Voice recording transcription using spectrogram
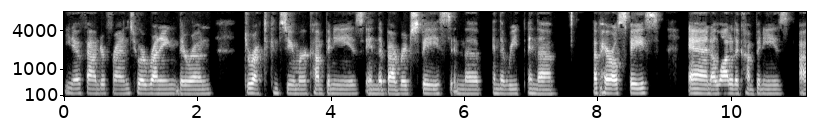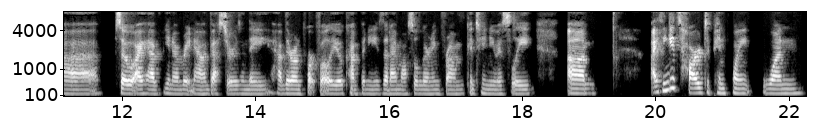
you know, founder friends who are running their own direct consumer companies in the beverage space, in the in the re- in the apparel space, and a lot of the companies. Uh, so I have, you know, right now investors, and they have their own portfolio companies that I'm also learning from continuously. Um, I think it's hard to pinpoint one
